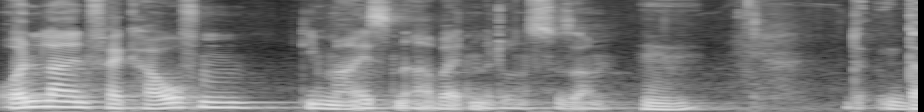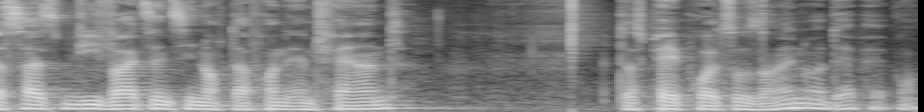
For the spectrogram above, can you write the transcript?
online verkaufen, die meisten arbeiten mit uns zusammen. Mhm. Das heißt, wie weit sind Sie noch davon entfernt, das PayPal zu sein oder der PayPal?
